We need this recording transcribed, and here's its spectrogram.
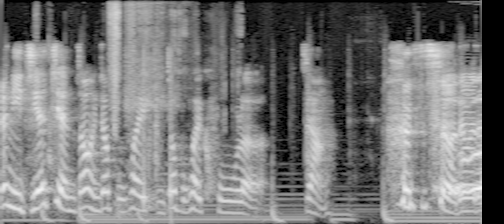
就你节俭之后，你就不会，你就不会哭了，这样 很扯，对不对？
